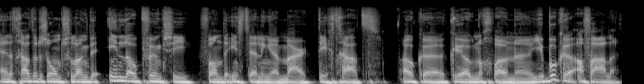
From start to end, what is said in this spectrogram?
En het gaat er dus om zolang de inloopfunctie van de instellingen maar dicht gaat. Ook uh, kun je ook nog gewoon uh, je boeken afhalen.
